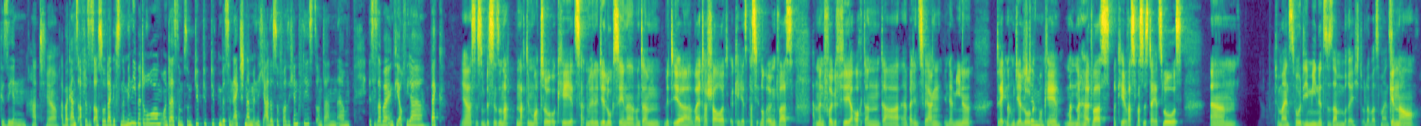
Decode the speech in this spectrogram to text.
gesehen hat. Ja. Aber ganz oft ist es auch so, da gibt es eine Mini-Bedrohung und da ist so ein Düb, Düb, Düb ein bisschen Action, damit nicht alles so vor sich hinfließt und dann ähm, ist es aber irgendwie auch wieder weg. Ja, es ist so ein bisschen so nach, nach dem Motto, okay, jetzt hatten wir eine Dialogszene und dann mit ihr weiterschaut, okay, jetzt passiert noch irgendwas. Hatten wir in Folge 4 ja auch dann da äh, bei den Zwergen in der Mine, direkt nach dem Dialog, Stimmt, okay, ja. man, man hört was, okay, was, was ist da jetzt los? Ähm, du meinst, wo die Mine zusammenbricht oder was meinst genau, du? Genau,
